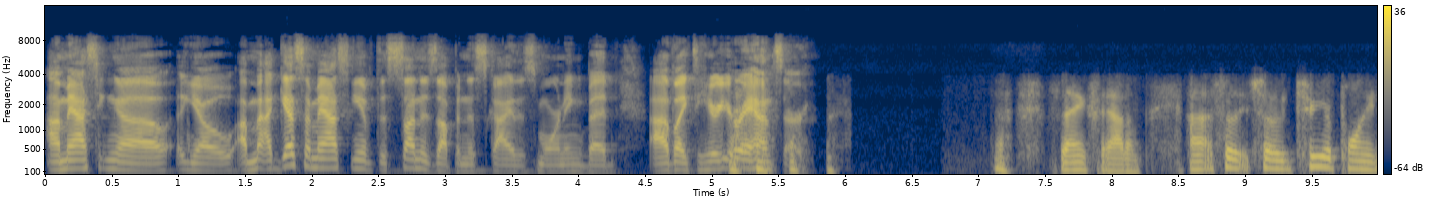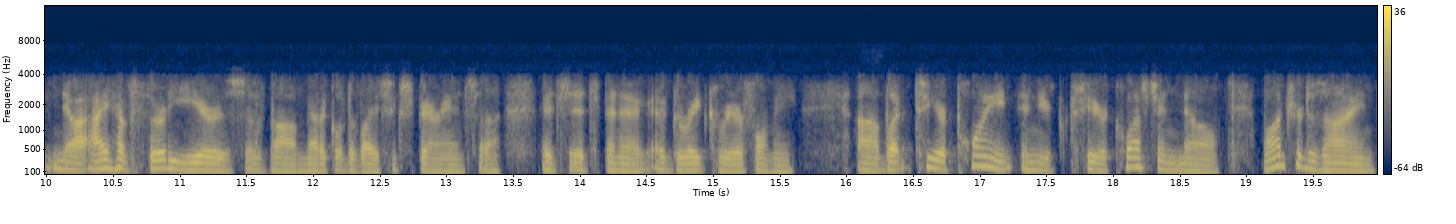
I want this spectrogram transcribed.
I'm asking. Uh, you know, I'm, I guess I'm asking if the sun is up in the sky this morning, but I'd like to hear your answer. Thanks, Adam. Uh, so, so to your point, you know, I have 30 years of uh, medical device experience. Uh, it's it's been a, a, great career for me. Uh, but to your point and your, to your question, no. Mantra design,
